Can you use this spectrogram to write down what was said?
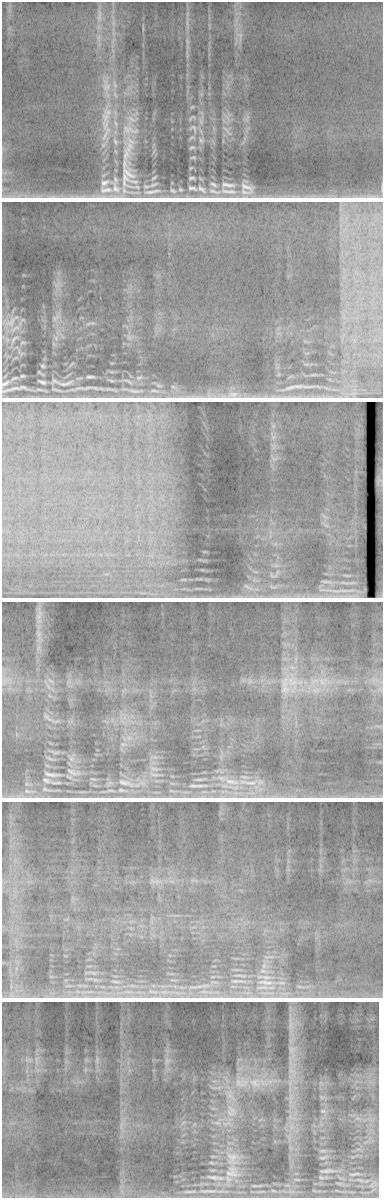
सईच्या पायाचे ना किती छोटे छोटे आहे सई. एवढेच बोट आहे एवढे एवढेच बोट आहे नखरेचे आणि नाही बस छोटा ते बस खूप सारं काम पडलेलं आहे. आज खूप वेळ झालेला आहे. आत्ताशी भाजी झाली मेथीची भाजी केली मस्त आणि पोळ्या करते. आणि मी तुम्हाला लाडूची रेसिपी नक्की दाखवणार आहे.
